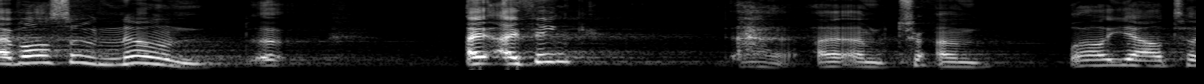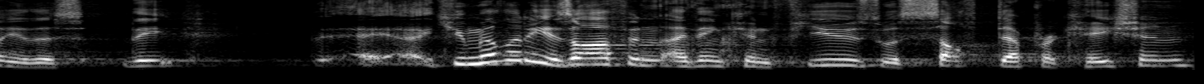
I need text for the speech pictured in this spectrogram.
have also known, uh, I, I, think, I, am I'm, well, yeah, I'll tell you this. The, humility is often, I think, confused with self deprecation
